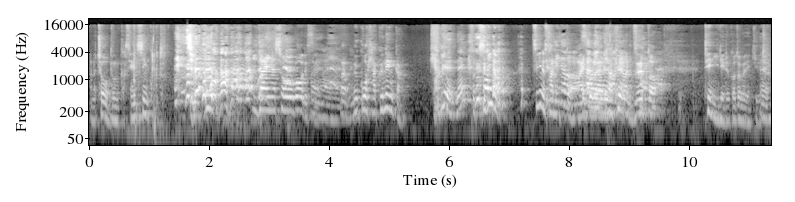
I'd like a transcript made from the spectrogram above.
あの超文化先進国と。偉大な称号をですね、はいはいはい。まあ、向こう100年間。100年ね。そう次の次のサミットの間の100年までずっとはいはい手に入れることができるはいはい。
